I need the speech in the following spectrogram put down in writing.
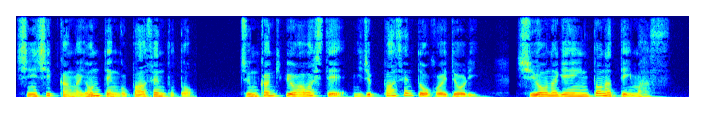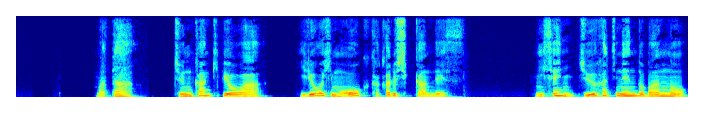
心疾患が4.5%と、循環器病を合わせて20%を超えており、主要な原因となっています。また、循環器病は医療費も多くかかる疾患です。2018年度版の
